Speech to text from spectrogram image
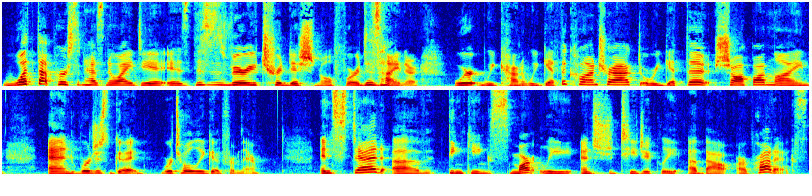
what that person has no idea is this is very traditional for a designer. We're we kind of we get the contract or we get the shop online and we're just good. We're totally good from there. Instead of thinking smartly and strategically about our products.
